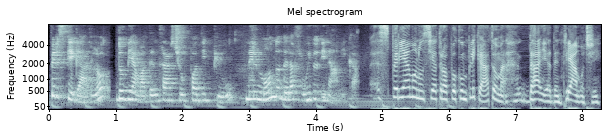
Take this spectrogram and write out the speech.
Per spiegarlo, dobbiamo addentrarci un po' di più nel mondo della fluidodinamica. Speriamo non sia troppo complicato, ma dai, addentriamoci.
